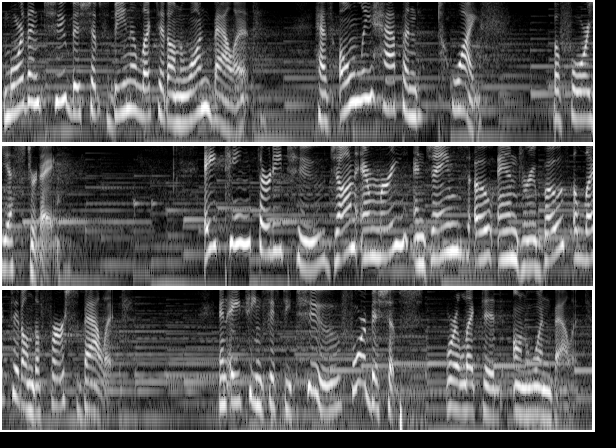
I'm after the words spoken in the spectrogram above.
More than two bishops being elected on one ballot has only happened twice before yesterday. 1832, John Emory and James O. Andrew both elected on the first ballot. In 1852, four bishops were elected on one ballot.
